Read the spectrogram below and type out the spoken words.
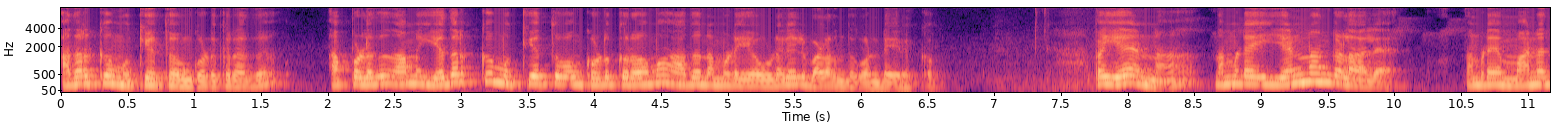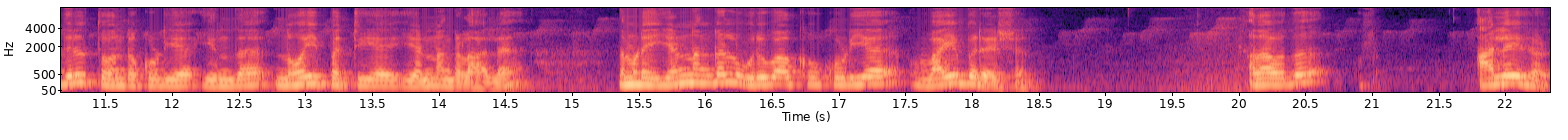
அதற்கு முக்கியத்துவம் கொடுக்கிறது அப்பொழுது நாம் எதற்கு முக்கியத்துவம் கொடுக்குறோமோ அது நம்முடைய உடலில் வளர்ந்து கொண்டே இருக்கும். இப்போ ஏன்னா நம்முடைய எண்ணங்களால் நம்முடைய மனதில் தோன்றக்கூடிய இந்த நோய் பற்றிய எண்ணங்களால் நம்முடைய எண்ணங்கள் உருவாக்கக்கூடிய வைப்ரேஷன் அதாவது அலைகள்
